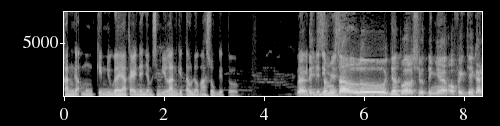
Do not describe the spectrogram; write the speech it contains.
kan nggak mungkin juga ya kayaknya jam 9 kita udah masuk gitu Berarti gitu, jadi- semisal lu jadwal syutingnya OVJ kan,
